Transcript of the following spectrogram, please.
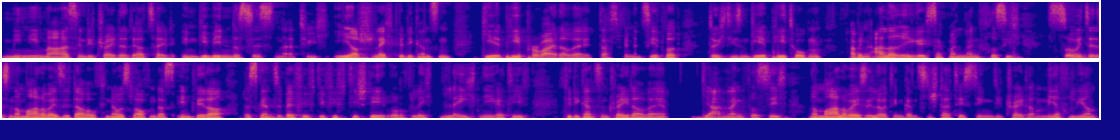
minimal sind die Trader derzeit im Gewinn. Das ist natürlich eher schlecht für die ganzen GLP-Provider, weil das finanziert wird durch diesen GLP-Token. Aber in aller Regel, ich sag mal langfristig, sollte es normalerweise darauf hinauslaufen, dass entweder das Ganze bei 50-50 steht oder vielleicht leicht negativ für die ganzen Trader, weil ja, langfristig normalerweise laut den ganzen Statistiken die Trader mehr verlieren,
